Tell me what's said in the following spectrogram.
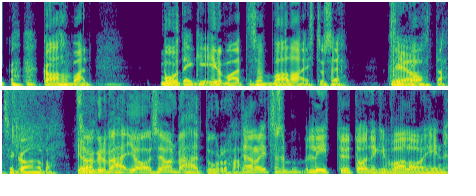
kahvan muutenkin ilman, että se on valaistu se se joo. kohta, se kahva. Se joo. on kyllä vähän, joo, se on vähän turha. Täällä itse asiassa liittyy toinenkin valoihin.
